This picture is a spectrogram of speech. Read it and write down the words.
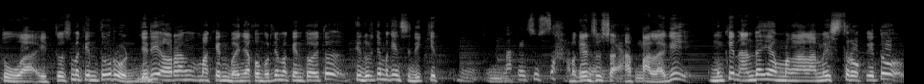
tua itu semakin turun. Hmm. Jadi orang makin banyak umurnya makin tua itu tidurnya makin sedikit. Hmm. Makin susah. Makin susah. Ya. Apalagi mungkin Anda yang mengalami stroke itu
